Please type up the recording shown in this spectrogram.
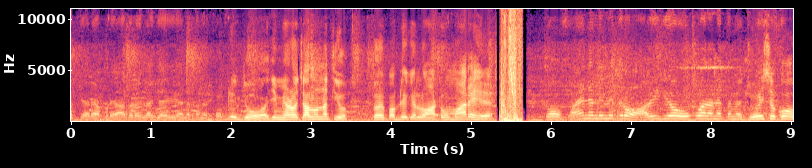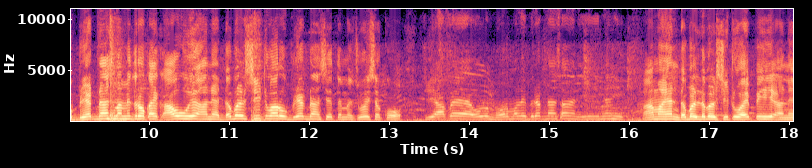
અત્યારે આપણે આગળ એલા જઈએ અને તમે પબ્લિક જો હજી મેળો ચાલુ નથી તો એ પબ્લિક એટલો આંટો મારે છે. તો ફાઇનલી મિત્રો આવી ગયો ઉપર અને તમે જોઈ શકો બ્રેક ડાન્સમાં મિત્રો કંઈક આવું છે અને ડબલ સીટ વાળું બ્રેક ડાન્સ છે, તમે જોઈ શકો. જે આપણે ઓલું નોર્મલી બ્રેક ડાન્સ આવે ને એ નહીં. આમાં એને ડબલ ડબલ સીટો આપી અને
